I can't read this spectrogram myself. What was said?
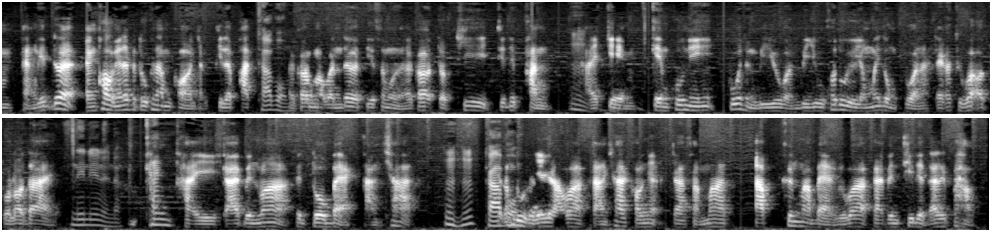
ำแผงลิ์ด้วยแบงคอกเนี่ยได้ประตูขึ้นนำก่อนจากพิรพัฒน์ครับผมแล้วก็มาวันเดอร์ตีเสมอแล้วก็จบที่ทิติพันธ์อืมท้ายเกม เกมคู่นี้พูดถึง BU ก่อน BU เขาดูยังไม่ลงตัวนะแต่ก็ถือว่าเอาตัวรอดได้ นี่นี่นี่นะแข้งไทยกลายเป็นว่าเป็นตัวแบกต่างชาติอือฮึครับต้ผองมดูระยะยาวว่าต่างชาติเขาเนี่ยจะสามารถอัพขึ้นมาแบกหรือว่ากลายเป็นทีเด็ดได้หรือเปล่าอืม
